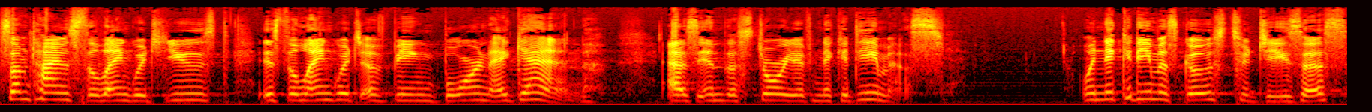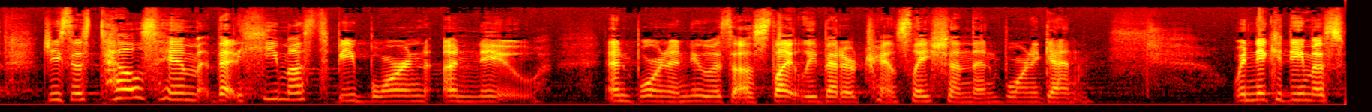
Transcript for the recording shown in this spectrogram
Sometimes the language used is the language of being born again, as in the story of Nicodemus. When Nicodemus goes to Jesus, Jesus tells him that he must be born anew and born anew is a slightly better translation than born again. When Nicodemus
